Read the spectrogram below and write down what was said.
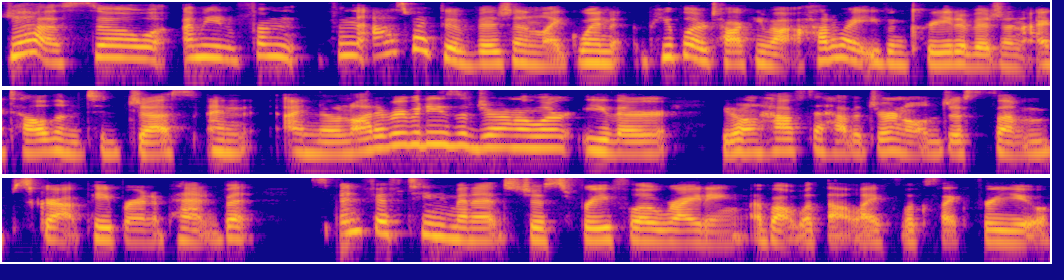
Yeah, so I mean from from the aspect of vision like when people are talking about how do I even create a vision, I tell them to just and I know not everybody's a journaler either. You don't have to have a journal, just some scrap paper and a pen, but spend 15 minutes just free flow writing about what that life looks like for you.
